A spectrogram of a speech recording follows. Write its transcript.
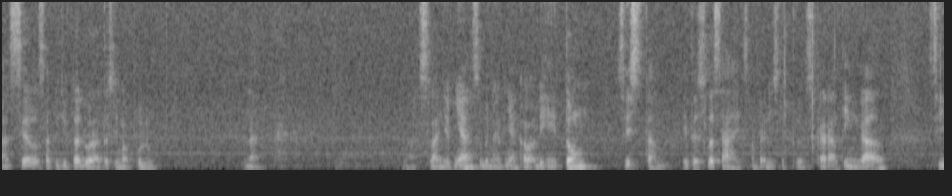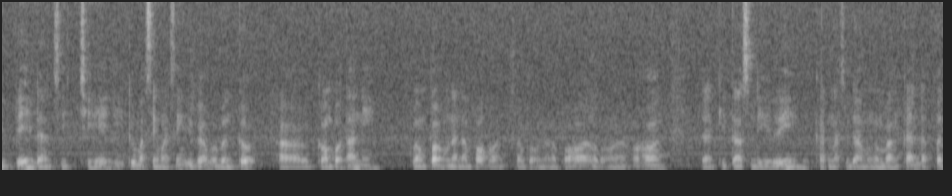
hasil satu juta 250 nah nah selanjutnya sebenarnya kalau dihitung sistem itu selesai sampai di situ. Sekarang tinggal si B dan si C itu masing-masing juga membentuk uh, kelompok tani kelompok menanam pohon kelompok menanam pohon kelompok menanam pohon dan kita sendiri karena sudah mengembangkan dapat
